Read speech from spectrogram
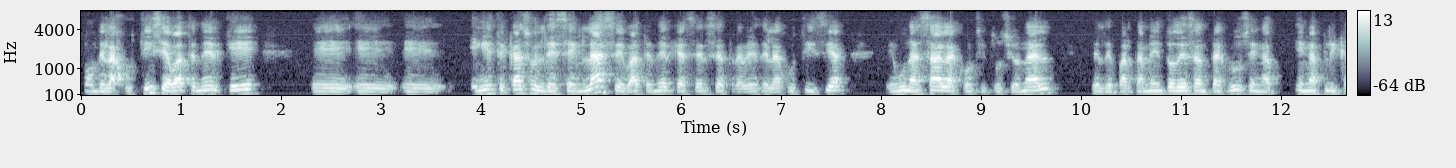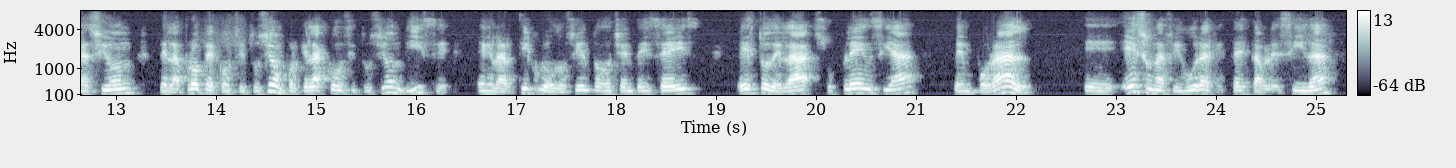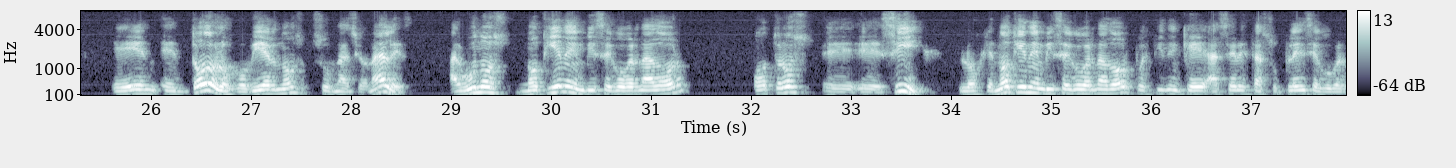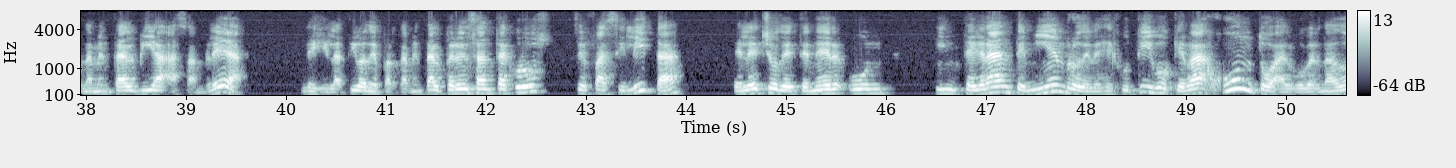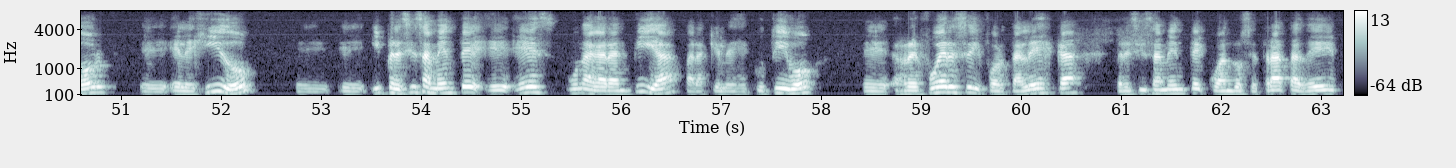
donde la justicia va a tener que en este caso el desenlace va a tener que hacerse a través de la justicia en una sala constitucional del departamento de Santa Cruz en, aplicación de la propia constitución, porque la constitución dice en el artículo 286 esto de la suplencia temporal. Eh, es una figura que está establecida en, en todos los gobiernos subnacionales. Algunos no tienen vicegobernador, otros eh, eh, sí. Los que no tienen vicegobernador, pues tienen que hacer esta suplencia gubernamental vía asamblea legislativa departamental. Pero en Santa Cruz se facilita el hecho de tener un integrante, miembro del Ejecutivo que va junto al gobernador eh, elegido y precisamente es una garantía para que el Ejecutivo refuerce y fortalezca precisamente cuando se trata de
